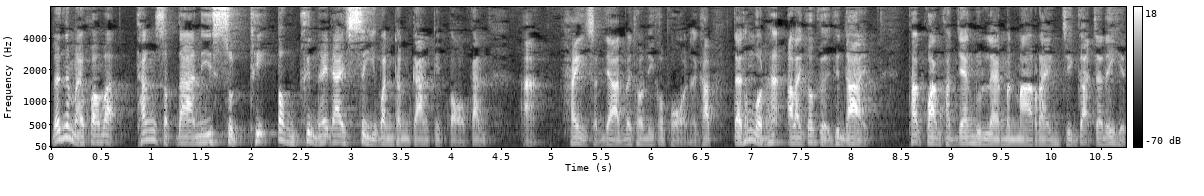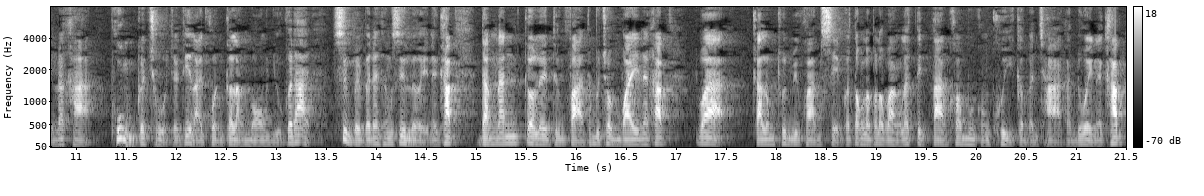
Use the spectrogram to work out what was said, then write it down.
แล้วนั่นหมายความว่าทั้งสัปดาห์นี้สุดที่ต้องขึ้นให้ได้ 4 วันทำการติดต่อกันอะให้สัญญาณไว้เท่านี้ก็พอนะครับ แต่ทั้งหมดฮะอะไรก็เกิดขึ้นได้ ถ้าความขัดแย้งรุนแรงมันมาแรงจริงก็อาจจะได้เห็นราคา พุ่งกระฉูดอย่างที่หลายคนกำลังมองอยู่ก็ได้ ซึ่งเป็นไปได้ทั้งสิ้นเลยนะครับดังนั้นก็เลยถึงฝากท่านผู้ชมไว้นะครับว่าการลงทุนมีความเสี่ยงก็ต้องระมัดระวังและติดตามข้อมูลของคุยกับบัญชากันด้วยนะครับ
